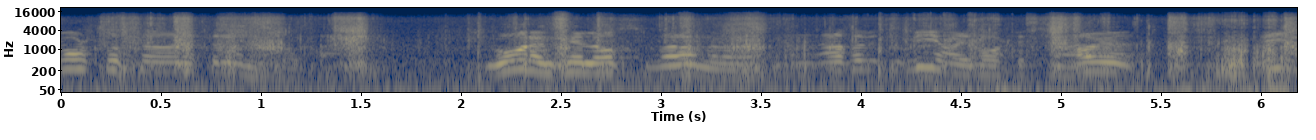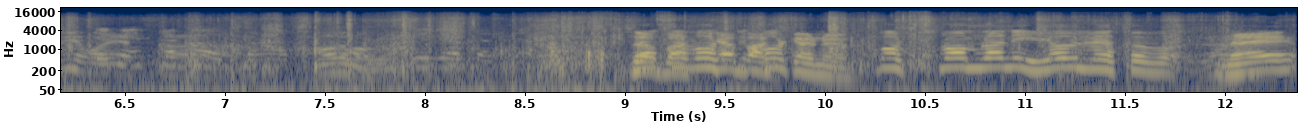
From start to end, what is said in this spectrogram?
var står snöret runt oss här? Går den till oss varandra? Alltså vi har ju varsitt snöre. Har vi... Vi, vi har ett snöre. Ja, det har vi. Vi vet inte. Så jag backar, jag backar nu. Vart svamlar ni? Jag vill veta vad... Nej,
